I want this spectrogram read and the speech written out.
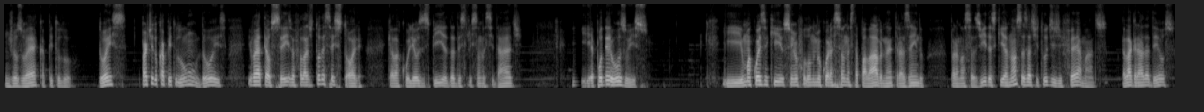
em Josué, capítulo 2, a partir do capítulo 1, 2, e vai até o 6, vai falar de toda essa história, que ela acolheu os espias, da destruição da cidade. E é poderoso isso. E uma coisa que o Senhor falou no meu coração nesta palavra, né, trazendo para nossas vidas, que as nossas atitudes de fé, amados, ela agrada a Deus.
